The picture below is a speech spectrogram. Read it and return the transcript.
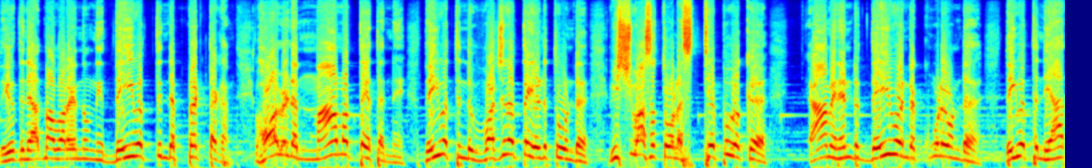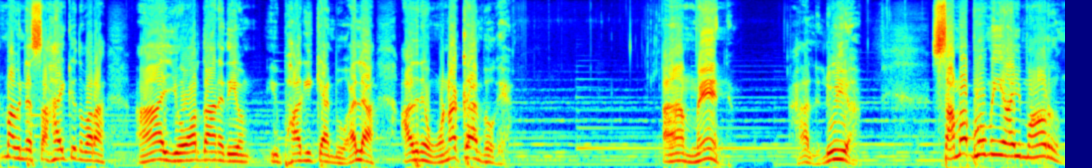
ദൈവത്തിന്റെ ആത്മാ പറയുന്നു നീ ദൈവത്തിന്റെ പെട്ടകം ഹോവയുടെ നാമത്തെ തന്നെ ദൈവത്തിന്റെ വചനത്തെ എടുത്തുകൊണ്ട് വിശ്വാസത്തോടെ സ്റ്റെപ്പ് വെക്ക്. ആമേൻ. എന്റെ ദൈവം എന്റെ കൂടെ ഉണ്ട്. ദൈവത്തിന്റെ ആത്മാവിനെ സഹായിക്കുമെന്ന് പറ. ആ യോർദാന ദൈവം വിഭാഗിക്കാൻ പോകുക അല്ല അതിനെ ഉണക്കാൻ പോകുക ആ മേൻ ഹല്ലേലൂയ. സമഭൂമിയായി മാറും.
